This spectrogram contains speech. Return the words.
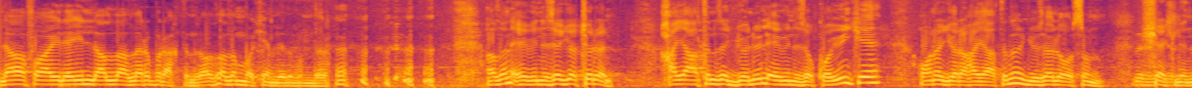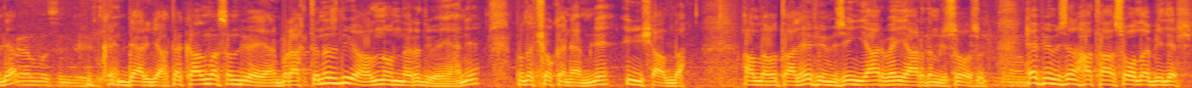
La faile illallahları bıraktınız. Al, alın bakayım dedi bunları. alın evinize götürün. Hayatınıza, gönül evinize koyun ki ona göre hayatınız güzel olsun şeklinde Kalmasın diyor. dergahta kalmasın diyor yani. Bıraktınız diyor, alın onları diyor yani. Bu da çok önemli inşallah. Allahu Teala hepimizin yar ve yardımcısı olsun. Hepimizin hatası olabilir.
